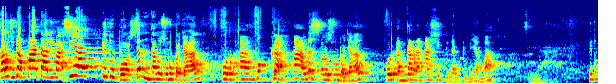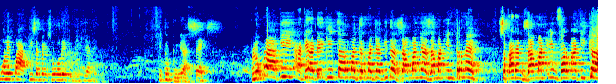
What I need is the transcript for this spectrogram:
Kalau sudah mata ahli maksiat itu bosen kalau suruh baca Al-Quran. Wegah, males kalau suruh baca Al-Quran karena asik dengan dunia maksiat. Itu mulai pagi sampai sore demikian itu itu dunia seks. Belum lagi adik-adik kita, remaja-remaja kita zamannya zaman internet. Sekarang zaman informatika.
